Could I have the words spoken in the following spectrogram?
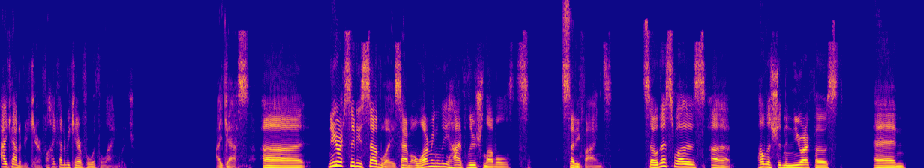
I got to be careful. I got to be careful with the language. I guess. Uh, New York City subways have alarmingly high pollution levels, study finds. So this was uh, published in the New York Post and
